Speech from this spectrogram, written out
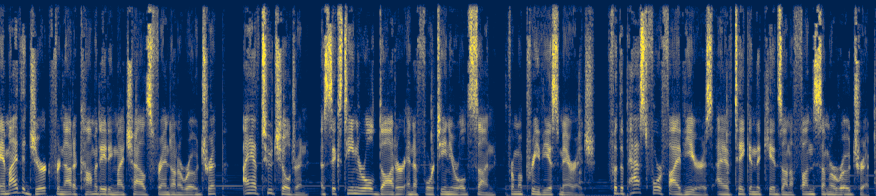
Am I the jerk for not accommodating my child's friend on a road trip? I have two children, a 16-year-old daughter and a 14-year-old son, from a previous marriage. For the past four or five years, I have taken the kids on a fun summer road trip.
